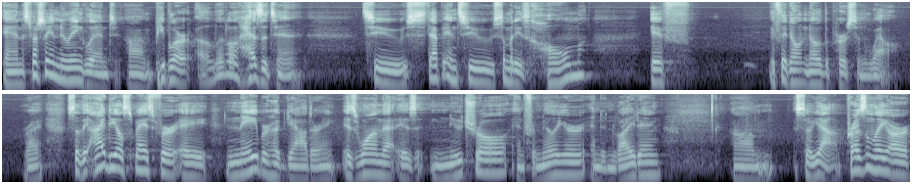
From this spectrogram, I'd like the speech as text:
And especially in New England, um, people are a little hesitant to step into somebody's home if if they don't know the person well right so the ideal space for a neighborhood gathering is one that is neutral and familiar and inviting um, so yeah presently our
